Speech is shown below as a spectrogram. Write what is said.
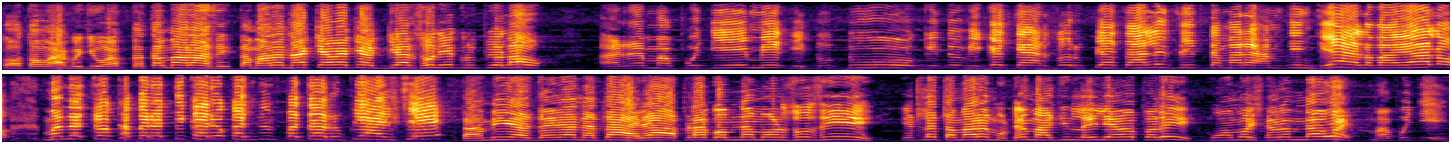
તો તો વાઘુજી વાગ તો તમારા છે. તમારે ના કહેવાય કે અગિયારસો ને એક રૂપિયો લાવો. અરે મફુજી મેં કીધું તું કીધું વીઘે ચારસો રૂપિયા ચાલે છે. તમારે સમજીને જે હાલવાય હાલો મને તો ખબર હતી કર્યો કંજૂસ પચાસ રૂપિયા હાલશે તમે અજયના નતા હાર્યા આપણા ગામના માણસો છે. એટલે તમારે મોઢે માજીને લઈ લેવા પડે. કોમો શરમ ના હોય. બાપુજી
